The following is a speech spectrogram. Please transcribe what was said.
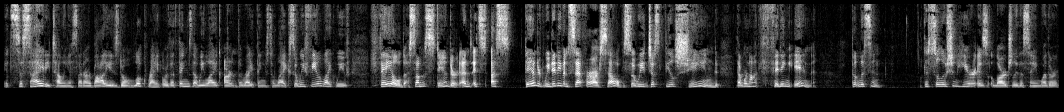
it's society telling us that our bodies don't look right or the things that we like aren't the right things to like. So we feel like we've failed some standard, and it's a standard we didn't even set for ourselves. So we just feel shamed that we're not fitting in. But listen, the solution here is largely the same, whether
